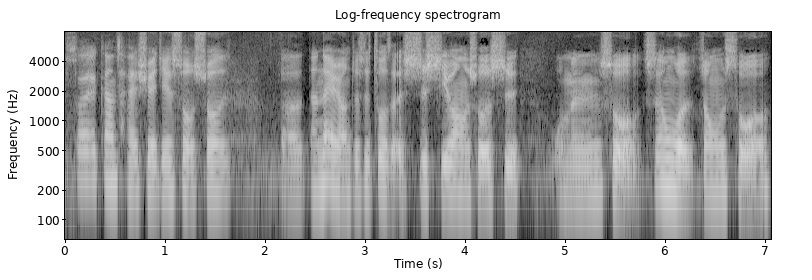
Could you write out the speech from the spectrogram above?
所以刚才学姐所说呃的内容，就是作者是希望说是我们所生活中所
